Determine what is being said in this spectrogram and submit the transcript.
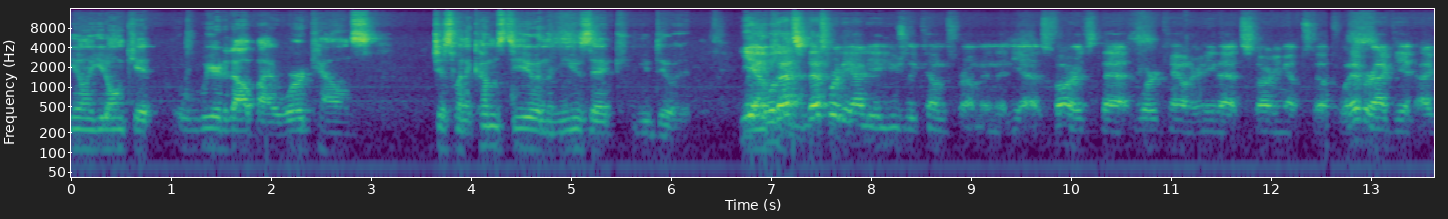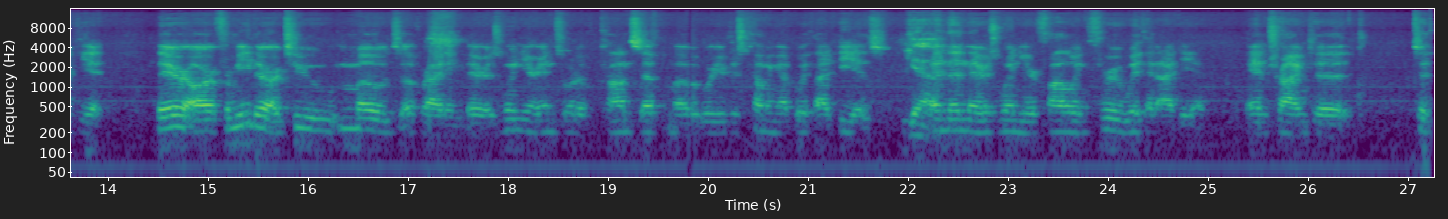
you know you don't get weirded out by word counts. Just when it comes to you and the music, you do it. Yeah, well, that's that's where the idea usually comes from, and then yeah, as far as that word count or any of that starting up stuff, whatever I get, I get. There are for me there are two modes of writing. There is when you're in sort of concept mode where you're just coming up with ideas, Yeah, and then there's when you're following through with an idea and trying to to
